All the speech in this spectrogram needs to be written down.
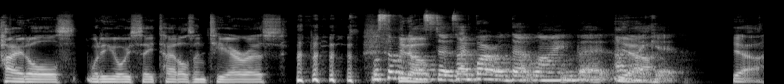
titles. What do you always say? Titles and tiaras. well, someone you know, else does. I borrowed that line, but I yeah, like it. Yeah.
